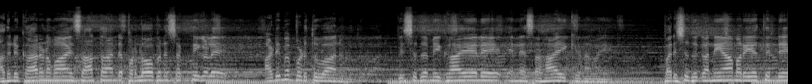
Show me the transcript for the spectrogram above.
അതിന് കാരണമായ സാത്താന്റെ പ്രലോഭന ശക്തികളെ അടിമപ്പെടുത്തുവാനും വിശുദ്ധ മിഖായേലെ എന്നെ സഹായിക്കണമേ. പരിശുദ്ധ കന്യാമറിയത്തിന്റെ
